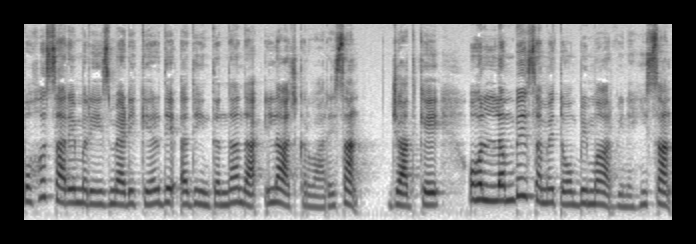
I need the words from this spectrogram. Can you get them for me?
ਬਹੁਤ ਸਾਰੇ ਮਰੀਜ਼ ਮੈਡੀਕੇਅਰ ਦੇ ਅਧੀਨ ਦੰਦਾਂ ਦਾ ਇਲਾਜ ਕਰਵਾ ਰਹੇ ਸਨ ਜਦਕਿ ਉਹ ਲੰਬੇ ਸਮੇਂ ਤੋਂ ਬਿਮਾਰ ਵੀ ਨਹੀਂ ਸਨ।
